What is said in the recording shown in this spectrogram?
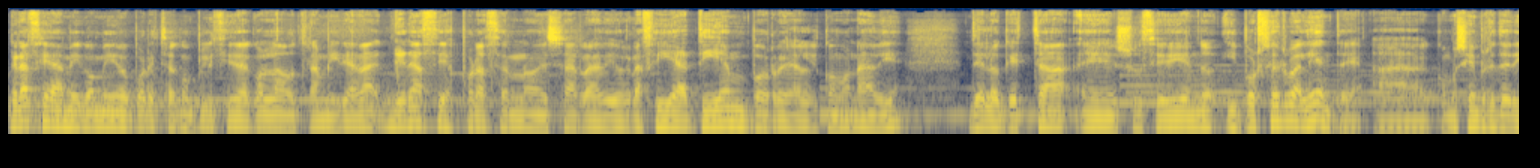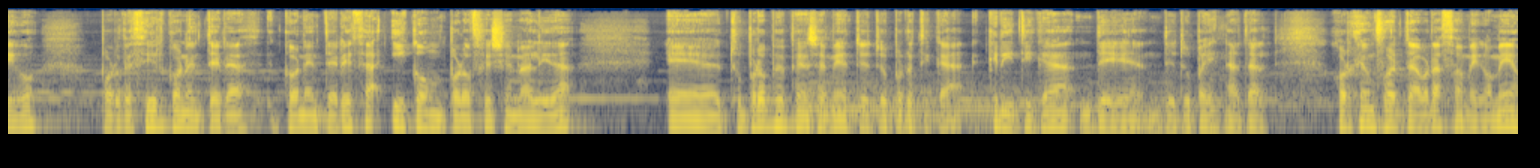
Gracias, amigo mío, por esta complicidad con la otra mirada. Gracias por hacernos esa radiografía a tiempo real como nadie de lo que está sucediendo y por ser valiente, como siempre te digo, por decir con, entereza, con entereza y con profesionalidad eh, tu propio pensamiento y tu práctica crítica de, de tu país natal. Jorge, un fuerte abrazo, amigo mío.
